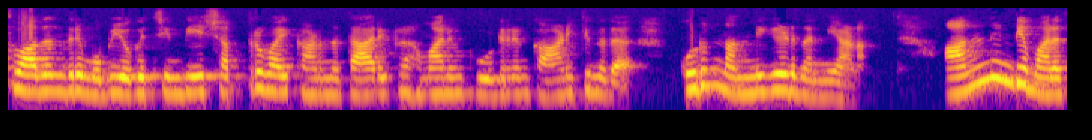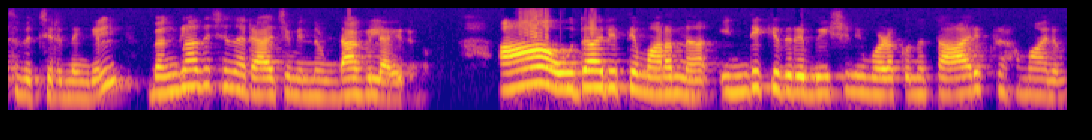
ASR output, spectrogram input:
സ്വാതന്ത്ര്യം ഉപയോഗിച്ച് ഇന്ത്യയെ ശത്രുവായി കാണുന്ന താരിഖ് റഹ്മാനും കൂട്ടരും കാണിക്കുന്നത് കൊടും നന്ദികേട് തന്നെയാണ്. അന്ന് ഇന്ത്യ മനസ്സ് വെച്ചിരുന്നെങ്കിൽ ബംഗ്ലാദേശ് എന്ന രാജ്യം ഇന്ന് ഉണ്ടാകില്ലായിരുന്നു. ആ ഔദാര്യത്തെ മറന്ന് ഇന്ത്യക്കെതിരെ ഭീഷണി മുഴക്കുന്ന താരിഖ് റഹ്മാനും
